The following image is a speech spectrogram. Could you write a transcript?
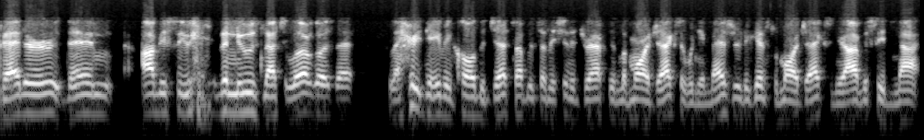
better than obviously the news not too long ago is that Larry David called the Jets up and said they should have drafted Lamar Jackson. When you measured against Lamar Jackson, you're obviously not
